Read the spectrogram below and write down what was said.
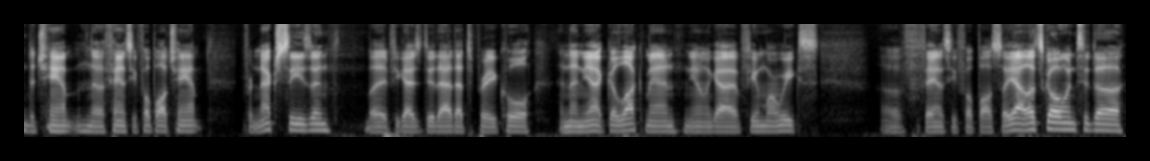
the champ, the fantasy football champ for next season. But if you guys do that, that's pretty cool. And then yeah, good luck, man. You know, we got a few more weeks of fantasy football. So yeah, let's go into the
